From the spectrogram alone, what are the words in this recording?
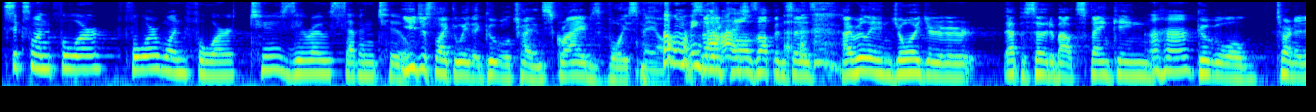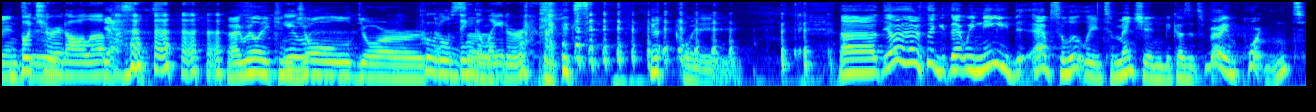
614 414 2072. You just like the way that Google transcribes voicemail. Oh my Somebody gosh. calls up and says, "I really enjoyed your episode about spanking." Uh-huh. Google will turn it into Butcher it all up. Yes. yes. I really cajoled your Poodle episode. Exactly. Uh, the other thing that we need absolutely to mention because it's very important.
